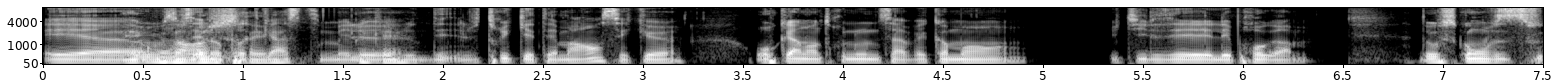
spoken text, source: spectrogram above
et, euh, on faisait nos podcasts mais le, Ok. le- le truc qui était marrant c'est que aucun d'entre nous ne savait comment utiliser les programmes. Donc ce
